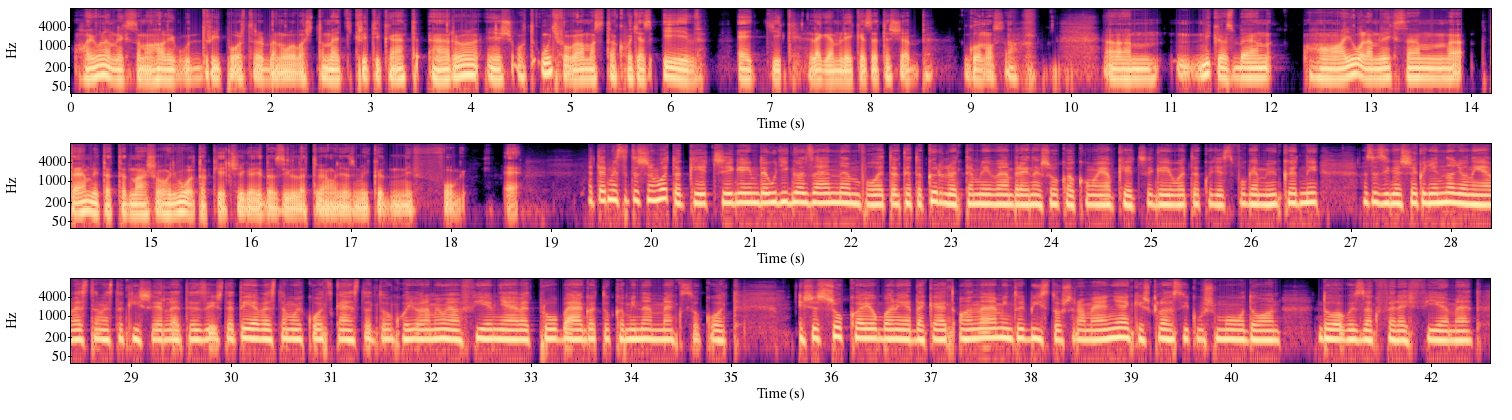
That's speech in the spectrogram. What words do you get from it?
ha jól emlékszem, a Hollywood Reporterben olvastam egy kritikát erről, és ott úgy fogalmaztak, hogy az év egyik legemlékezetesebb gonosza. Miközben, ha jól emlékszem, te említetted máshol, hogy voltak kétségeid az illetően, hogy ez működni fog-e. Hát természetesen voltak kétségeim, de úgy igazán nem voltak. Tehát a körülöttem lévő embereknek sokkal komolyabb kétségei voltak, hogy ez fog-e működni. Az az igazság, hogy én nagyon élveztem ezt a kísérletezést. Tehát élveztem, hogy kockáztatok, hogy valami olyan filmnyelvet próbálgatok, ami nem megszokott. És ez sokkal jobban érdekelt annál, mint hogy biztosra menjek, és klasszikus módon dolgozzak fel egy filmet.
